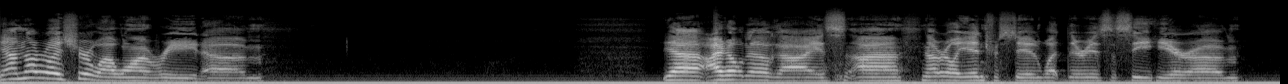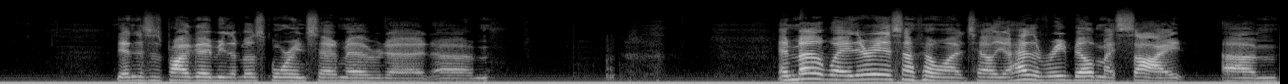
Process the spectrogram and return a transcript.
Yeah, I'm not really sure what I want to read. Um, Yeah, I don't know, guys. Uh, not really interested in what there is to see here. Um, then this is probably going to be the most boring segment ever done. Um, and by the way, there is something I want to tell you. I had to rebuild my site. Um,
